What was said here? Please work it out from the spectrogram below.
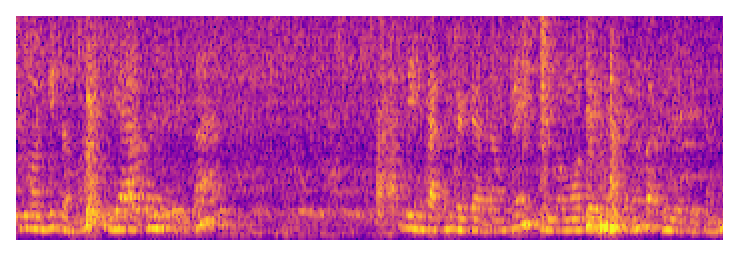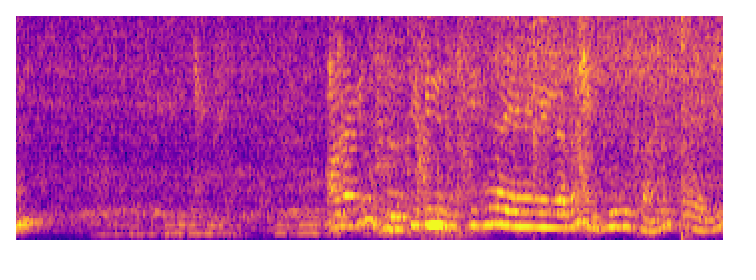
ఇది మగ్గిద్దామా? ఇది పక్కన పెట్టేసా? దీన్ని పక్కన పెట్టేద్దాం ఫ్రెండ్స్. నేను మూత వేసేసాను పక్కన పెట్టేసాను. అలాగే ఇప్పుడు చికెన్ చికెన్లో వేయాలో నేను చూపిస్తాను. చూడండి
